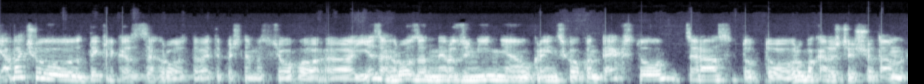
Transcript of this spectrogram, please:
Я бачу декілька загроз. Давайте почнемо з цього. Е, є загроза нерозуміння українського контексту. Це раз, тобто, грубо кажучи, що там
